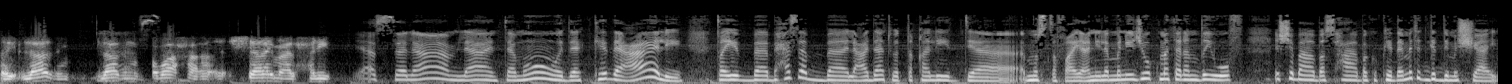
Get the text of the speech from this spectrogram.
طيب لازم. لازم. الصباح الشاي مع الحليب. يا سلام لا انت مودك كذا عالي. طيب بحسب العادات والتقاليد يا مصطفى يعني لما يجوك مثلا ضيوف الشباب أصحابك وكذا متى تقدم الشاي؟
